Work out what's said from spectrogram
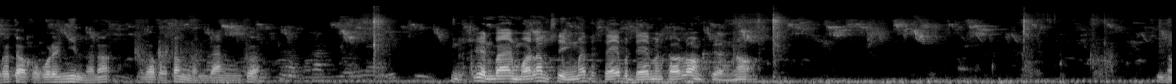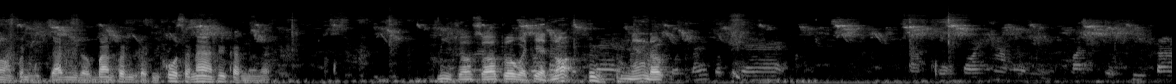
เขาเจ้าก็บ่ได้ยินแล้วเนาะเราก็ต้องดังๆก็เคลื่อนบ้านหมอลำสิงมาแต่แสบดแดมันเขาร้องเครื่องเนาะพี่น้องเพิ่นรู้จักอยู่ดอกบ้านเพิ่นก็สิโฆษณาคือกันนั่นแหละ มีสอสอตัวประเทศเนาะอิหยังดอกกดไลค์กดแชร์ตามโคงคอยห้าโมงวันศุกร์ที่เก้า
